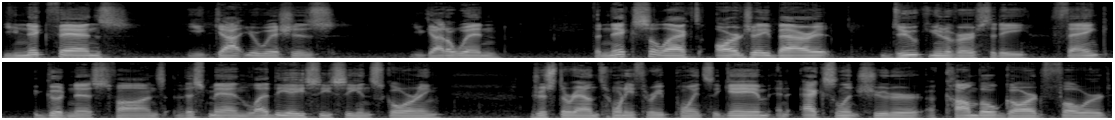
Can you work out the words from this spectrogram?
you Knick fans, you got your wishes. You got to win. The Knicks select R.J. Barrett, Duke University. Thank goodness, Fonz. This man led the ACC in scoring, just around 23 points a game. An excellent shooter, a combo guard forward,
